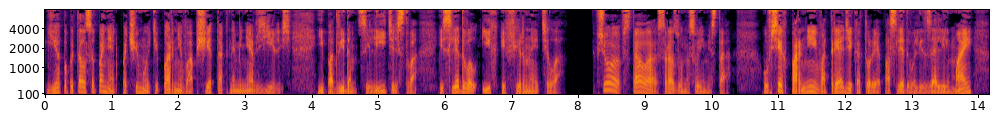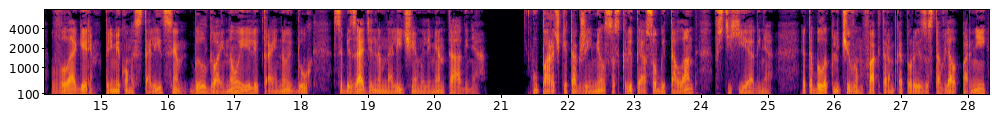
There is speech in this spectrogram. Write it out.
Я попытался понять, почему эти парни вообще так на меня взъелись, и под видом целительства исследовал их эфирные тела. Все встало сразу на свои места. У всех парней в отряде, которые последовали за Ли Май, в лагерь прямиком из столицы был двойной или тройной дух с обязательным наличием элемента огня. У парочки также имелся скрытый особый талант в стихии огня — Это было ключевым фактором, который заставлял парней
